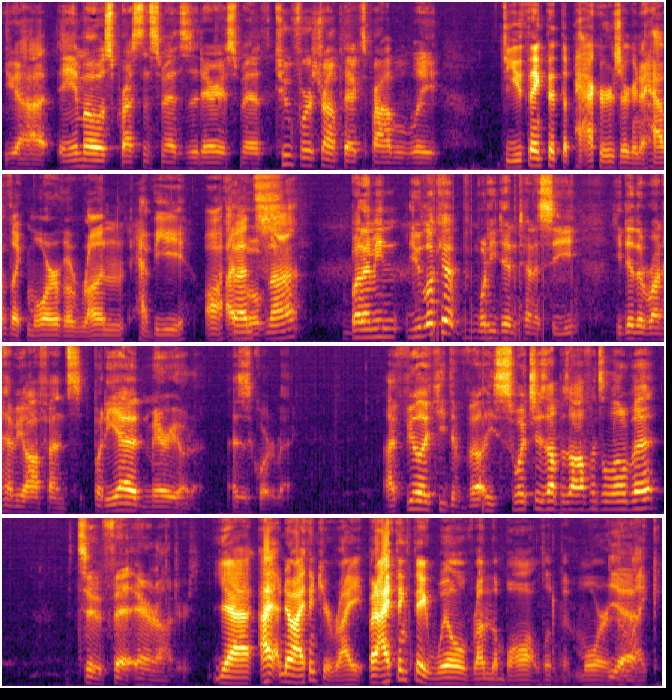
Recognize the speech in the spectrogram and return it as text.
You got Amos, Preston Smith, Za'Darius Smith, two first round picks probably. Do you think that the Packers are going to have like more of a run heavy offense? I hope not. But I mean, you look at what he did in Tennessee. He did the run heavy offense, but he had Mariota as his quarterback. I feel like he devel- he switches up his offense a little bit to fit Aaron Rodgers. Yeah, I no, I think you're right, but I think they will run the ball a little bit more Yeah. than like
